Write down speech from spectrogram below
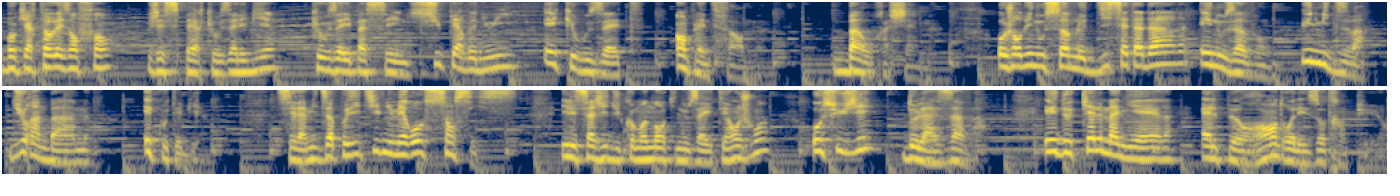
Bokertov les enfants, j'espère que vous allez bien, que vous avez passé une superbe nuit et que vous êtes en pleine forme. Baou Hashem. Aujourd'hui nous sommes le 17 Adar et nous avons une mitzvah du Rambam. Écoutez bien. C'est la mitzvah positive numéro 106. Il s'agit du commandement qui nous a été enjoint au sujet de la Zava et de quelle manière elle peut rendre les autres impurs.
